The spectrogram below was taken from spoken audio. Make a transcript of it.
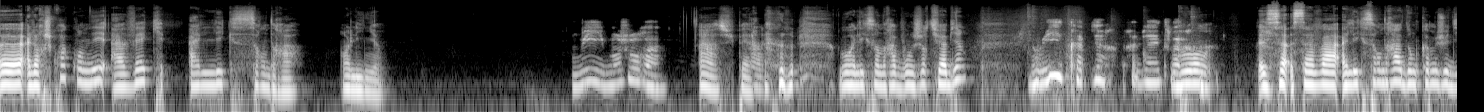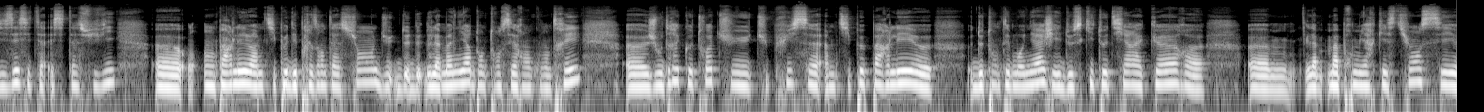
Euh, alors, je crois qu'on est avec Alexandra en ligne. Oui, bonjour. Ah, super. bon, Alexandra, bonjour, tu vas bien? Oui, très bien, très bien, et toi? Bon, ça, va, Alexandra. Donc, comme je disais, si tu as, suivi, euh, on, parlait un petit peu des présentations, de, la manière dont on s'est rencontrés. Euh, je voudrais que toi, tu, puisses un petit peu parler euh, de ton témoignage et de ce qui te tient à cœur. ma première question, c'est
